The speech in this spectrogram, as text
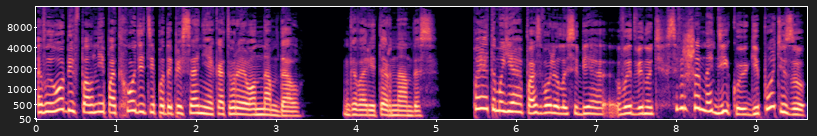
Вы обе вполне подходите под описание, которое он нам дал, говорит Эрнандес. Поэтому я позволила себе выдвинуть совершенно дикую гипотезу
